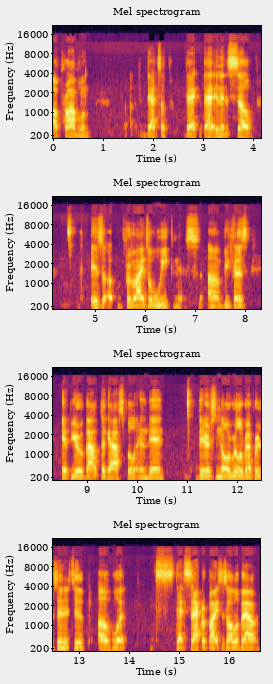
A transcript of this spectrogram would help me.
a problem, that's a that that in itself is a, provides a weakness um, because if you're about the gospel and then there's no real representative of what that sacrifice is all about,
